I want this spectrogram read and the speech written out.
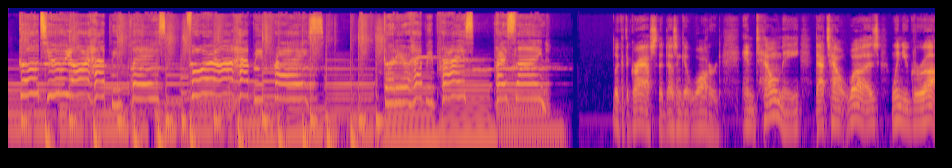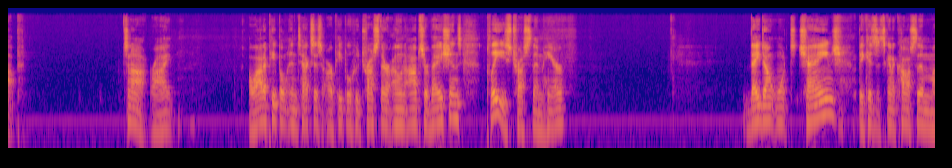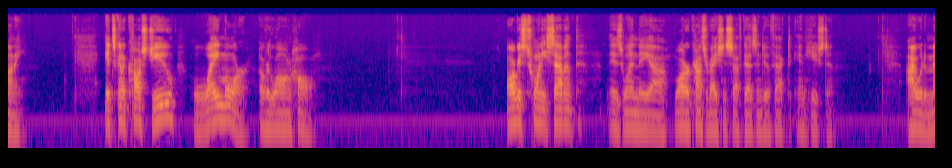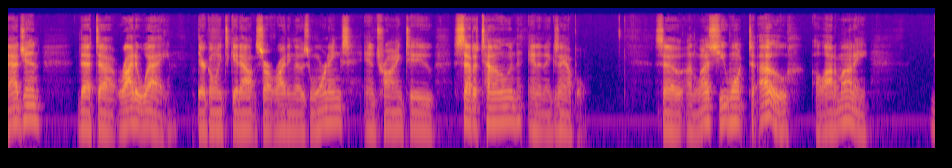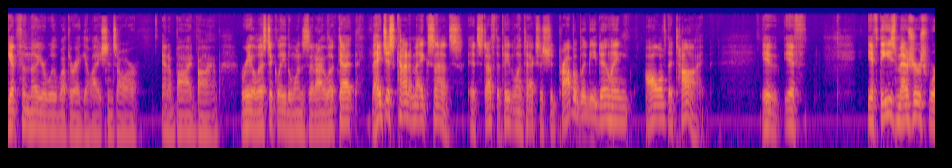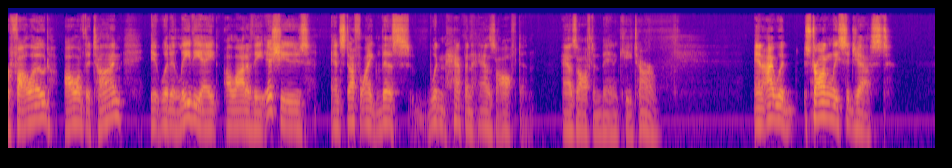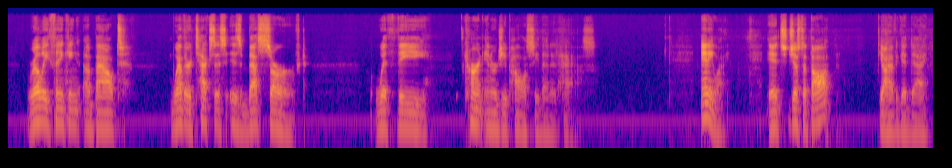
to your happy place for a happy price. Go to your happy price, Priceline. Look at the grass that doesn't get watered and tell me that's how it was when you grew up. It's not, right? A lot of people in Texas are people who trust their own observations. Please trust them here. They don't want to change because it's going to cost them money it's going to cost you way more over the long haul. August 27th, is when the uh, water conservation stuff goes into effect in Houston. I would imagine that uh, right away they're going to get out and start writing those warnings and trying to set a tone and an example. So, unless you want to owe a lot of money, get familiar with what the regulations are and abide by them. Realistically, the ones that I looked at, they just kind of make sense. It's stuff that people in Texas should probably be doing all of the time. If if if these measures were followed all of the time, it would alleviate a lot of the issues and stuff like this wouldn't happen as often, as often being a key term. And I would strongly suggest really thinking about whether Texas is best served with the current energy policy that it has. Anyway, it's just a thought. Y'all have a good day.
